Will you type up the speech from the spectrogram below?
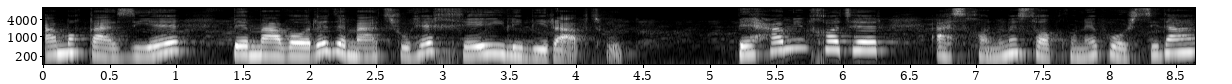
اما قضیه به موارد مطروحه خیلی بی ربط بود. به همین خاطر از خانم صابخونه پرسیدم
